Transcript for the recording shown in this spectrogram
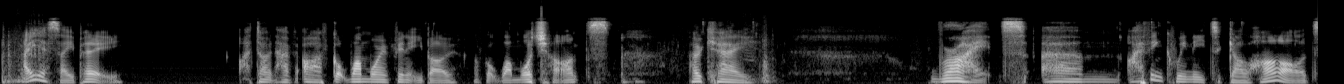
ASAP? I don't have... Oh, I've got one more infinity bow. I've got one more chance. Okay. Right. Um, I think we need to go hard.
